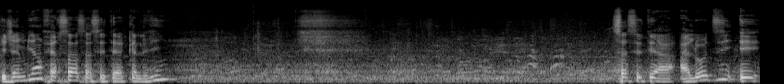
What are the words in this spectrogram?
Et j'aime bien faire ça, ça c'était à Calvi. Ça c'était à, à Lodzi. Et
